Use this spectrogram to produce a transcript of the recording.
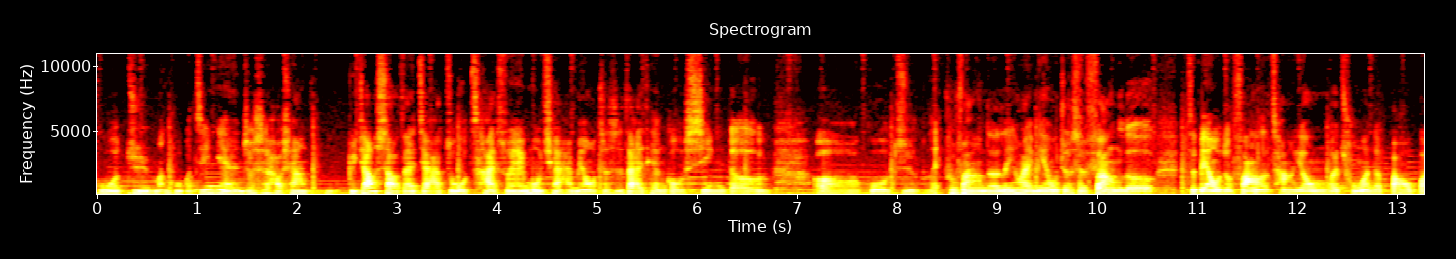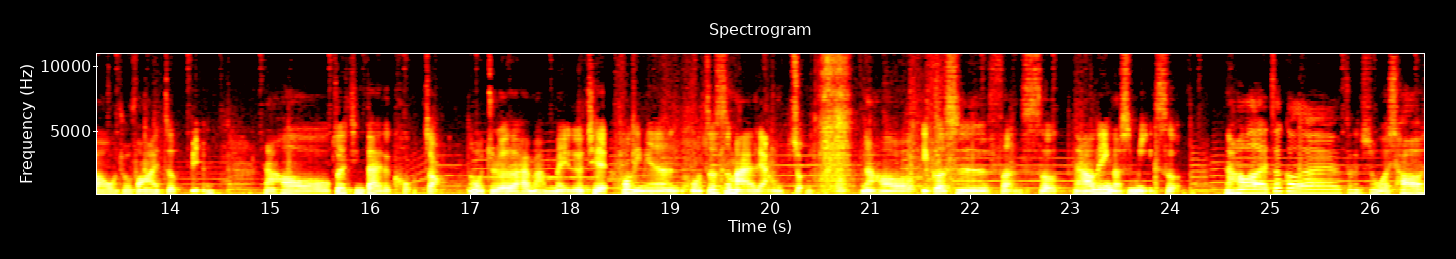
锅具们，我今年就是好像比较少在家做菜，所以目前还没有就是在添购新的。呃，锅具类。厨房的另外一面，我就是放了这边，我就放了常用会出门的包包，我就放在这边。然后最近戴的口罩，我觉得还蛮美的。而且我里面我这次买了两种，然后一个是粉色，然后另一个是米色的。然后嘞，这个嘞，这个就是我超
